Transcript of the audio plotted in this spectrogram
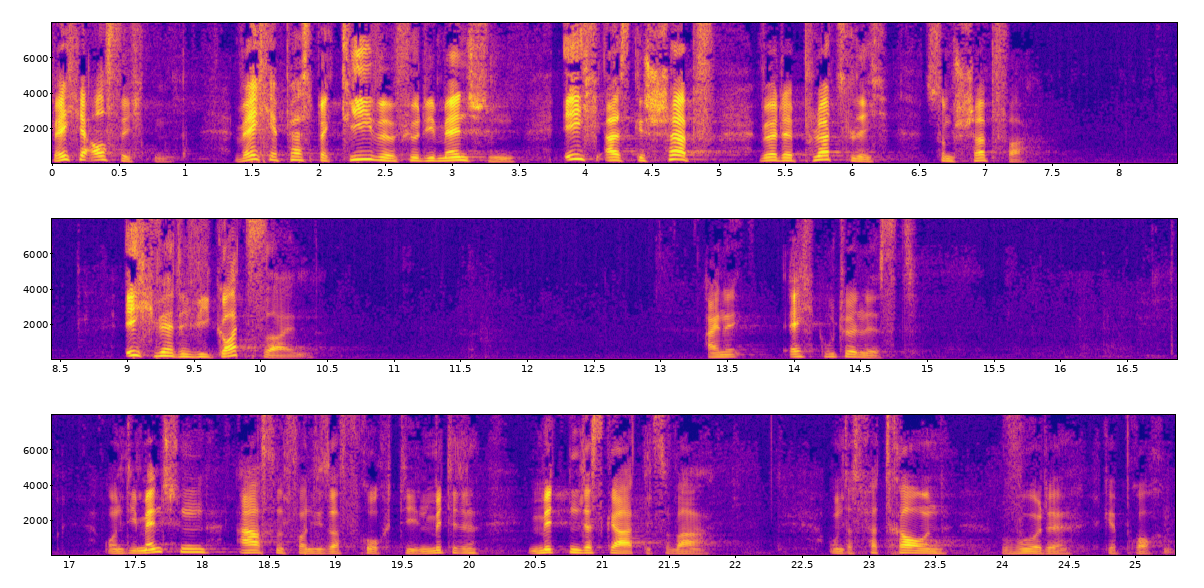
Welche Aussichten, welche Perspektive für die Menschen. Ich als Geschöpf werde plötzlich zum Schöpfer. Ich werde wie Gott sein. Eine echt gute List. Und die Menschen aßen von dieser Frucht, die mitten des Gartens war. Und das Vertrauen wurde gebrochen.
